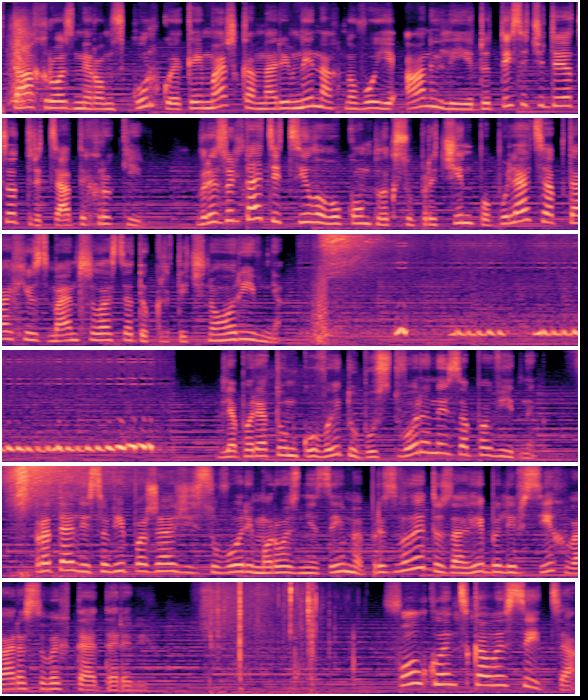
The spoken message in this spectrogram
птах розміром з курку, який мешкав на рівнинах Нової Англії до 1930-х років. В результаті цілого комплексу причин популяція птахів зменшилася до критичного рівня. Для порятунку виду був створений заповідник. Проте лісові пожежі й суворі морозні зими призвели до загибелі всіх вересових тетеревів. Фолклендська лисиця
